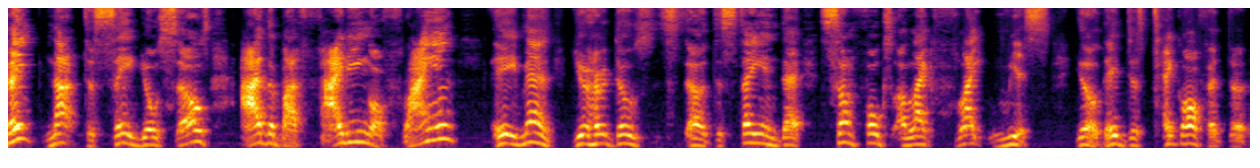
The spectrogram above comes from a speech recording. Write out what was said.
Think not to save yourselves either by fighting or flying. Amen. You heard those uh, the saying that some folks are like flight risks. You know, they just take off at the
